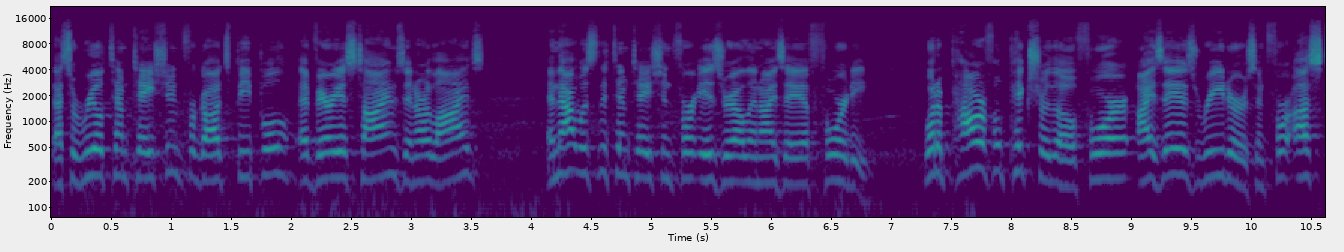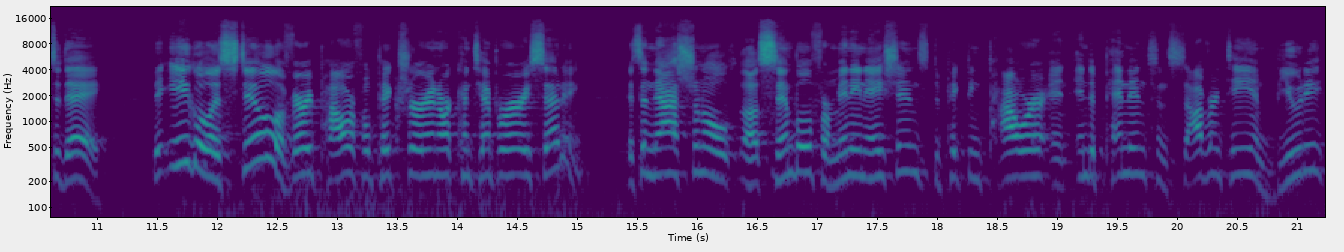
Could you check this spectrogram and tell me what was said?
that's a real temptation for God's people at various times in our lives. And that was the temptation for Israel in Isaiah 40. What a powerful picture, though, for Isaiah's readers and for us today. The eagle is still a very powerful picture in our contemporary setting. It's a national uh, symbol for many nations, depicting power and independence and sovereignty and beauty.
